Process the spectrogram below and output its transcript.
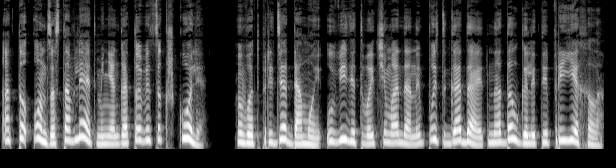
А то он заставляет меня готовиться к школе. Вот придет домой, увидит твой чемодан и пусть гадает, надолго ли ты приехала.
